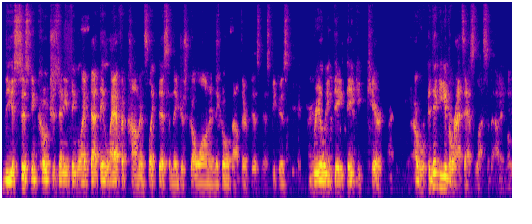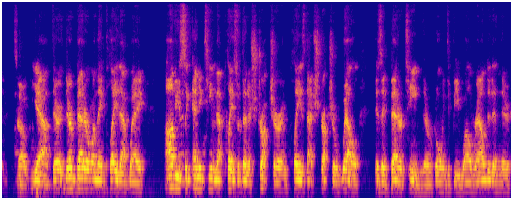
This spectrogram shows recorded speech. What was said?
the assistant coaches anything like that they laugh at comments like this and they just go on and they go about their business because really they they could care uh, they could give a rat's ass less about it so yeah they're they're better when they play that way obviously any team that plays within a structure and plays that structure well is a better team. They're going to be well rounded and they're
